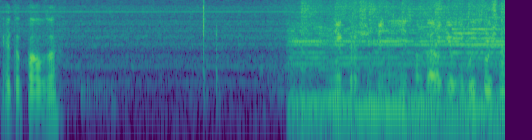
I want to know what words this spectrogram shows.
это пауза. Некоторое шипение есть, но в дороге его не будет слышно.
